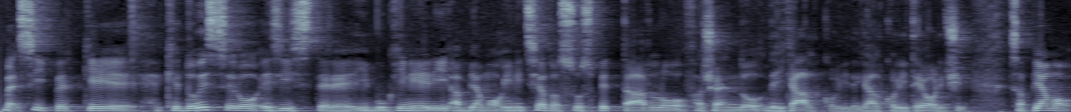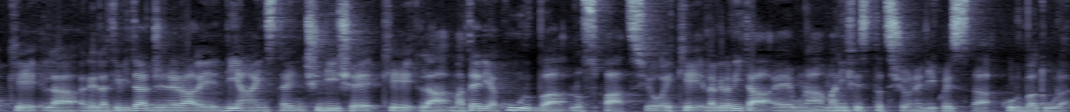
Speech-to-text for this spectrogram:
Beh sì, perché che dovessero esistere i buchi neri abbiamo iniziato a sospettarlo facendo dei calcoli, dei calcoli teorici. Sappiamo che la relatività generale di Einstein ci dice che la materia curva lo spazio e che la gravità è una manifestazione di questa curvatura.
